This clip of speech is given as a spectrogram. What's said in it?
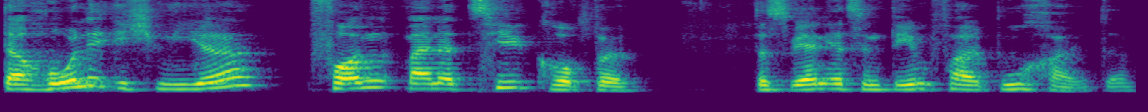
Da hole ich mir von meiner Zielgruppe, das wären jetzt in dem Fall Buchhalter,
